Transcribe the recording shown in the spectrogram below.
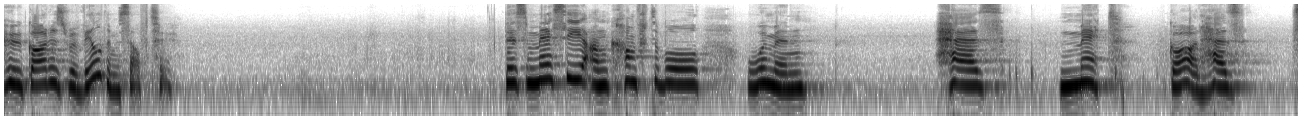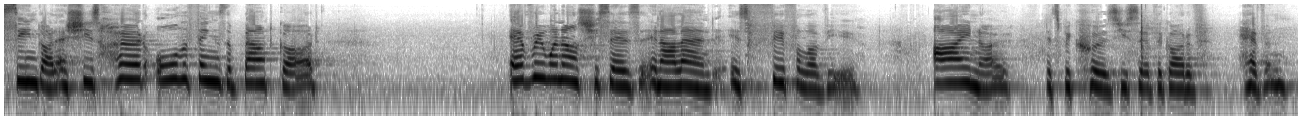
who God has revealed himself to. This messy, uncomfortable woman has met God, has seen God, as she's heard all the things about God. Everyone else, she says, in our land is fearful of you. I know it's because you serve the God of heaven.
